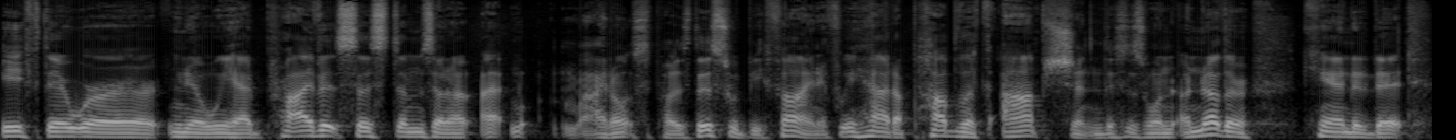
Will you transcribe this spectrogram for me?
if there were, you know, we had private systems, and I, I, don't suppose this would be fine. If we had a public option, this is one another candidate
